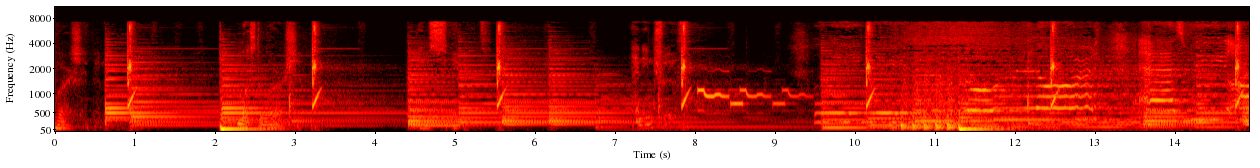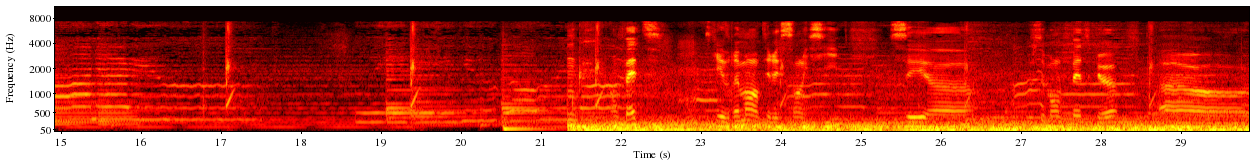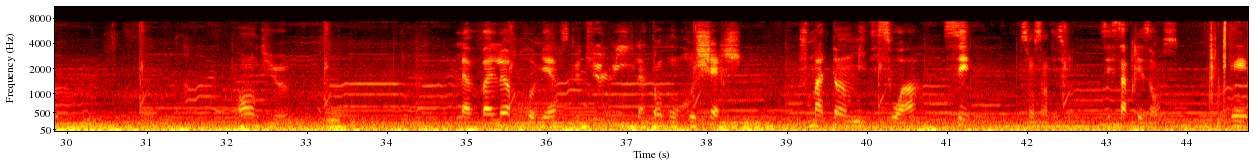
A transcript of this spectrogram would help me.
worship must worship in spirit and in truth. Donc, en fait, ce qui est vraiment intéressant ici, c'est euh, justement le fait que euh, en Dieu, la valeur première, ce que Dieu lui, il attend qu'on recherche matin, midi, soir, c'est son Saint-Esprit, c'est sa présence. Et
